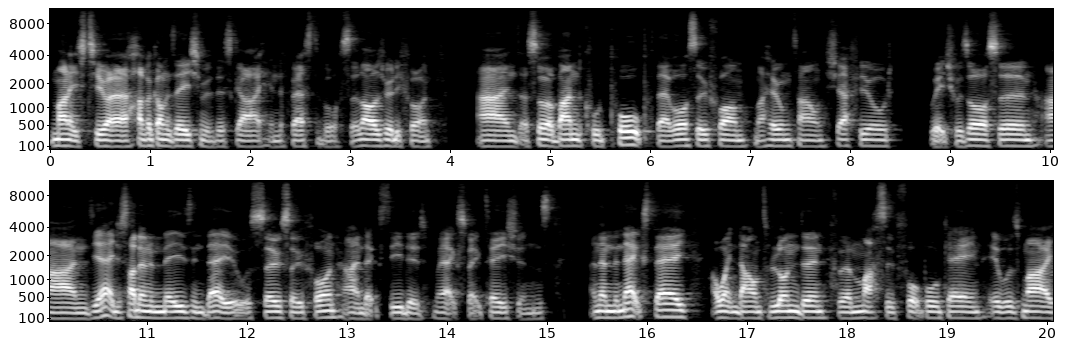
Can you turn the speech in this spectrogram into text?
managed to uh, have a conversation with this guy in the festival? So that was really fun. And I saw a band called Pulp. They're also from my hometown, Sheffield, which was awesome. And yeah, just had an amazing day. It was so so fun and exceeded my expectations. And then the next day, I went down to London for a massive football game. It was my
